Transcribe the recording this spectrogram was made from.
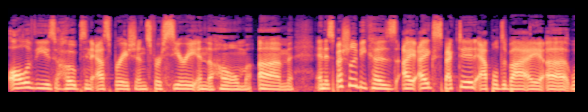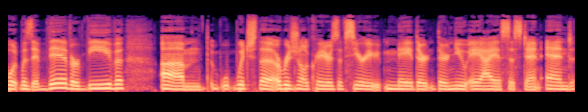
all of these hopes and aspirations for Siri in the home, um, and especially because I, I expected Apple to buy uh, what was it, Viv or Vive um, which the original creators of Siri made their their new AI assistant. And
